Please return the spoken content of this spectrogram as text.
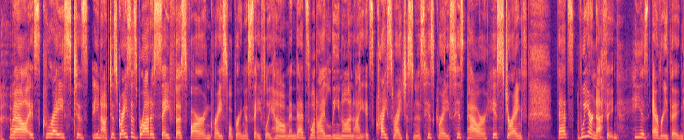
well, it's grace. Tis, you know, tis grace has brought us safe thus far, and grace will bring us safely home. And that's what I lean on. I, it's Christ's righteousness, His grace, His power, His strength. That's we are nothing. He is everything.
